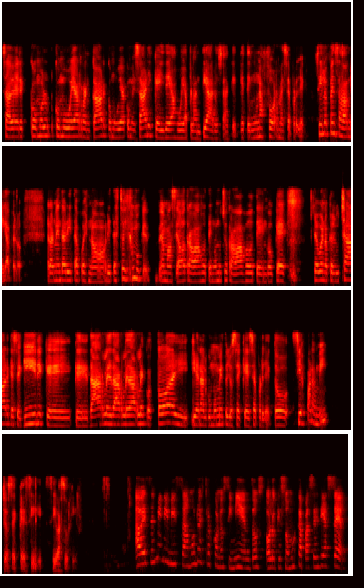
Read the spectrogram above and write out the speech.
saber cómo, cómo voy a arrancar, cómo voy a comenzar y qué ideas voy a plantear, o sea, que, que tenga una forma ese proyecto. Sí lo he pensado, amiga, pero realmente ahorita pues no, ahorita estoy como que demasiado trabajo, tengo mucho trabajo, tengo que, que bueno, que luchar, que seguir, que, que darle, darle, darle con toda y, y en algún momento yo sé que ese proyecto, si es para mí, yo sé que sí, sí va a surgir a veces minimizamos nuestros conocimientos o lo que somos capaces de hacer.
